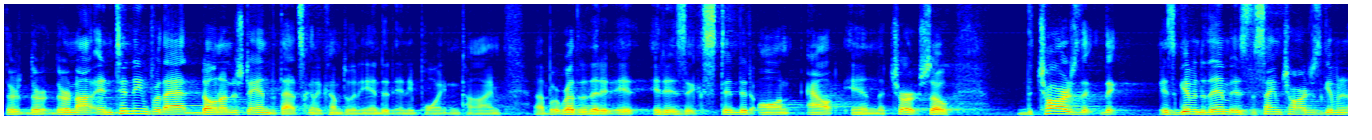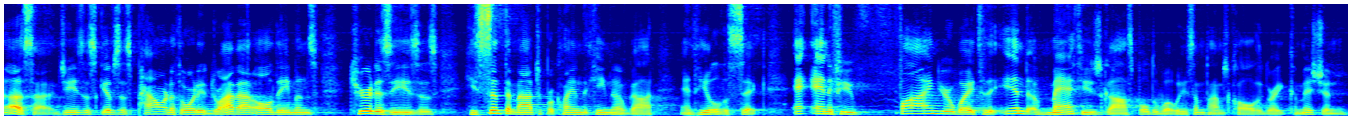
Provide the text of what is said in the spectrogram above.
They're, they're, they're not intending for that, don't understand that that's going to come to an end at any point in time, uh, but rather that it, it, it is extended on out in the church. So the charge that, that is given to them is the same charge as given to us. Uh, Jesus gives us power and authority to drive out all demons, cure diseases. He sent them out to proclaim the kingdom of God and heal the sick. and, and if you find your way to the end of Matthew's gospel, to what we sometimes call the Great Commission,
